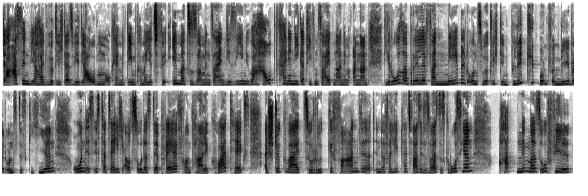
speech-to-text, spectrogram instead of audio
da sind wir halt wirklich, dass wir glauben, okay, mit dem können wir jetzt für immer zusammen sein. Wir sehen überhaupt keine negativen Seiten an dem anderen. Die rosa Brille vernebelt uns wirklich den Blick und vernebelt uns das Gehirn. Und es ist tatsächlich auch so, dass der präfrontale Kortex ein Stück weit zurückgefahren wird in der Verliebtheitsphase. Das heißt, das Großhirn hat nimmer so viel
